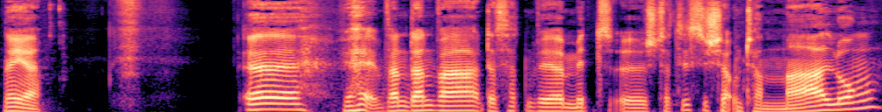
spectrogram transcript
Naja. Äh, ja, wann dann war, das hatten wir mit äh, statistischer Untermalung,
